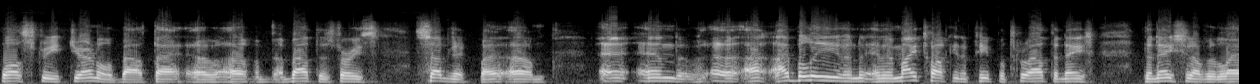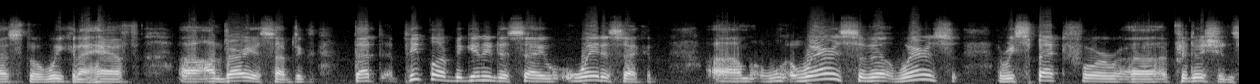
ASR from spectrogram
Wall Street Journal about that about this very subject, but. Um, and, uh, I, I, believe, and, and in my talking to people throughout the nation, the nation over the last week and a half uh, on various subjects, that people are beginning to say, "Wait a second, um, where is civil? Where is respect for uh, traditions?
